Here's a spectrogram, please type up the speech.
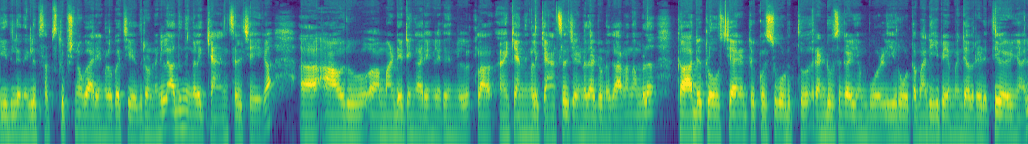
രീതിയിൽ എന്തെങ്കിലും സബ്സ്ക്രിപ്ഷനോ കാര്യങ്ങളോ ഒക്കെ ചെയ്തിട്ടുണ്ടെങ്കിൽ അത് നിങ്ങൾ ക്യാൻസൽ ചെയ്യുക. ആ, ഒരു മണ്ടേറ്റും കാര്യങ്ങളൊക്കെ നിങ്ങൾ നിങ്ങൾ ക്യാൻസൽ ചെയ്യേണ്ടതായിട്ടുണ്ട്. കാരണം നമ്മൾ കാർഡ് ക്ലോസ് ചെയ്യാനായിട്ട് റിക്വസ്റ്റ് കൊടുത്തു രണ്ട് ദിവസം കഴിയുമ്പോൾ ഈ ഒരു ഓട്ടോമാറ്റിക് പേയ്മെന്റ് അവർ എടുത്തു കഴിഞ്ഞാൽ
